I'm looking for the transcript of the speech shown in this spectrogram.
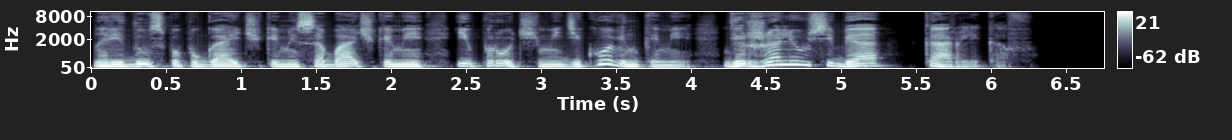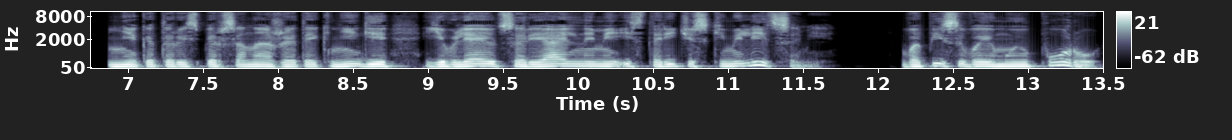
наряду с попугайчиками, собачками и прочими диковинками, держали у себя карликов. Некоторые из персонажей этой книги являются реальными историческими лицами. В описываемую пору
